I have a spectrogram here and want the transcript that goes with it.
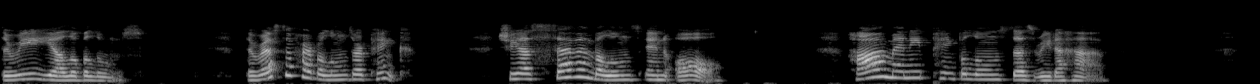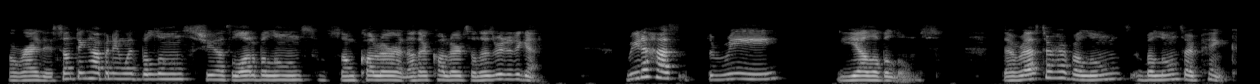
three yellow balloons. The rest of her balloons are pink. She has seven balloons in all. How many pink balloons does Rita have? Alright, there's something happening with balloons. She has a lot of balloons, some color, another color. So let's read it again. Rita has three yellow balloons. The rest of her balloons balloons are pink.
